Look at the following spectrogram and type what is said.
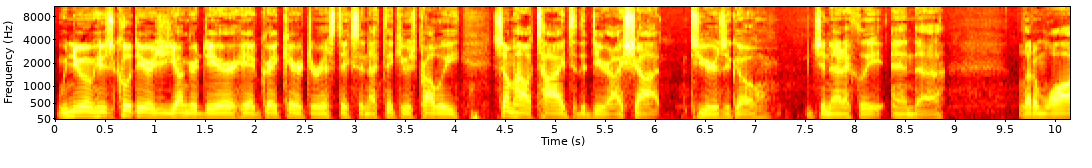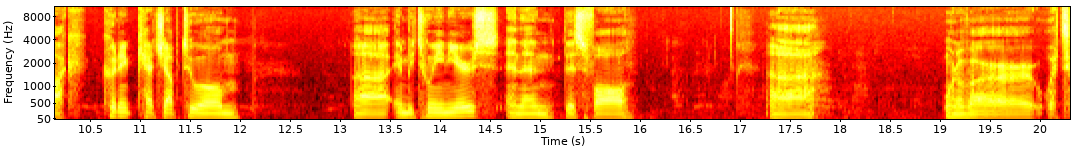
We knew him. He was a cool deer. He was a younger deer. He had great characteristics, and I think he was probably somehow tied to the deer I shot two years ago genetically. And uh, let him walk. Couldn't catch up to him uh, in between years, and then this fall, uh, one of our what?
